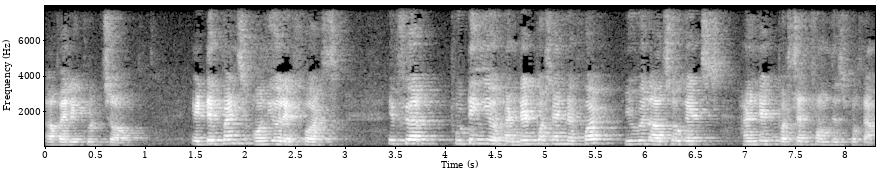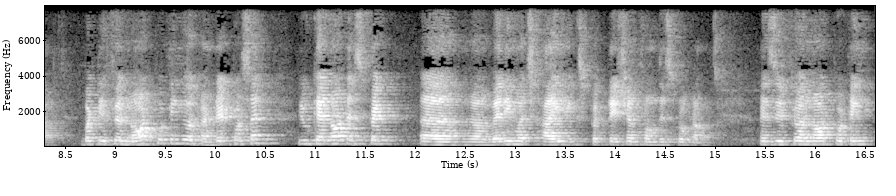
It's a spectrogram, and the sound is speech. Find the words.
a very good job. It depends on your efforts. If you are putting your 100% effort you will also get 100% from this program. But if you are not putting your 100% you cannot expect uh, uh, very much high expectation from this program. Means if you are not putting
